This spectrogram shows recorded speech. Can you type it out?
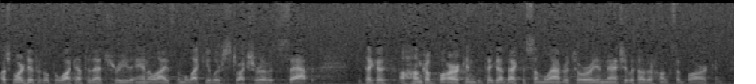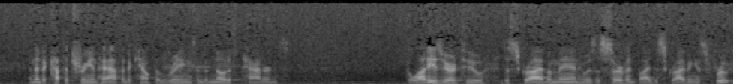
Much more difficult to walk up to that tree to analyze the molecular structure of its sap, to take a, a hunk of bark and to take that back to some laboratory and match it with other hunks of bark, and, and then to cut the tree in half and to count the rings and to notice patterns. It's a lot easier to describe a man who is a servant by describing his fruit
